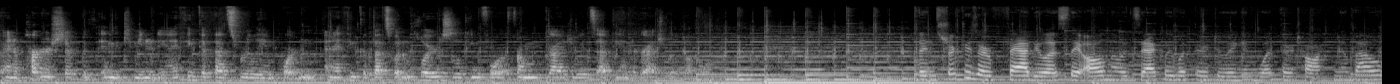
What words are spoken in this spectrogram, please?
and a partnership within the community. And I think that that's really important, and I think that that's what employers are looking for from graduates at the undergraduate level. The instructors are fabulous. They all know exactly what they're doing and what they're talking about.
